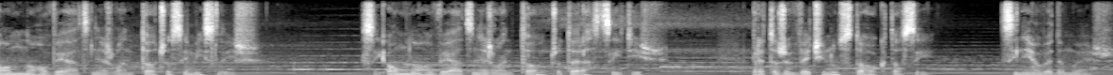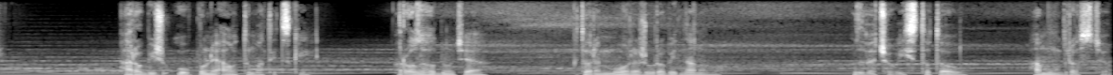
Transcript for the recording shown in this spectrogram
o mnoho viac, než len to, čo si myslíš. Si o mnoho viac, než len to, čo teraz cítiš pretože väčšinu z toho, kto si, si neuvedomuješ. A robíš úplne automaticky rozhodnutia, ktoré môžeš urobiť na novo. S väčšou istotou a múdrosťou.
